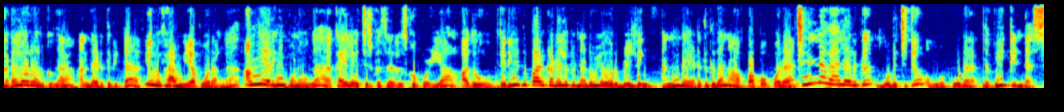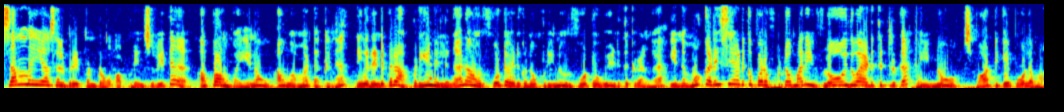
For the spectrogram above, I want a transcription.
கடலோரம் இருக்குங்க. அந்த இடத்துக்கிட்ட இவங்க ஃபேமிலியா போறாங்க. அங்க இறங்கி போனவங்க கையில வச்சிருக்க செதஸ்கோப் வழியா அதோ தெரியுது பாரு கடலுக்கு நடுவுல ஒரு பில்டிங் அந்த இடத்துக்கு தான் நான் அப்பா போக போறேன். சின்ன வேலை இருக்கு. முடிச்சிட்டு உங்க கூட இந்த வீக்கெண்ட செம்மையா செலிப்ரேட் பண்றோம் அப்படின்னு சொல்லிட்டு அப்பாவும் பையனும் அவங்க அம்மா டக்குன்னு நீங்க ரெண்டு பேரும் அப்படியே நில்லுங்க. நான் ஒரு போட்டோ எடுக்கணும். அப்படின்னு ஒரு போட்டோவும் எடுத்துக்கிறாங்க. என்னமோ கடைசியா எடுக்க போற போட்டோ மாதிரி இவ்ளோ இதுவா எடுத்துட்டு இருக்க. இன்னும் ஸ்பாட்டுக்கே போலமா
